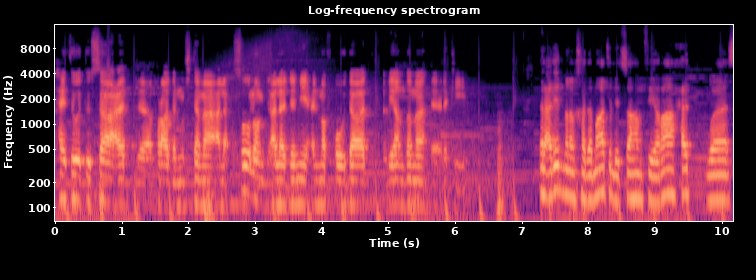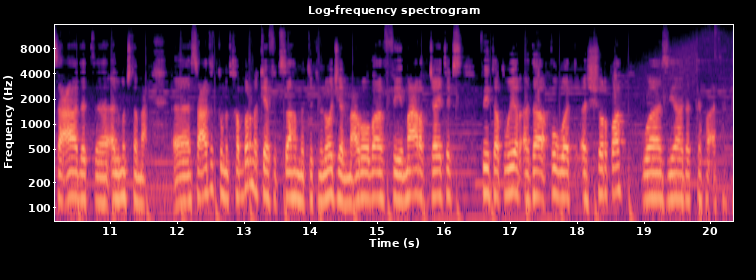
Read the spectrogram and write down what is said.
حيث تساعد أفراد المجتمع على حصولهم على جميع المفقودات بأنظمة ذكية. العديد من الخدمات اللي تساهم في راحة وسعادة المجتمع. آه، سعادتكم تخبرنا كيف تساهم التكنولوجيا المعروضة في معرض جايتكس في تطوير أداء قوة الشرطة وزيادة كفاءتها.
